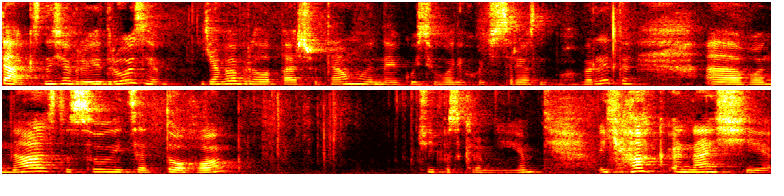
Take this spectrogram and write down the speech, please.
Так, ну що, привіт, друзі. Я вибрала першу тему, на яку сьогодні хочу серйозно поговорити. Е, Вона стосується того, чуть поскромніє, як наші,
